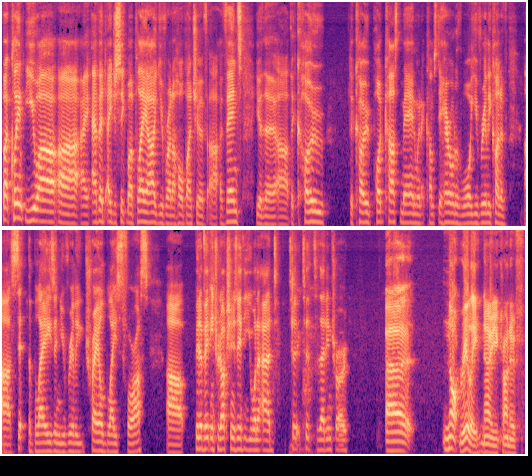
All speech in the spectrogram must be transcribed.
But Clint, you are uh, a avid Age of Sigmar player. You've run a whole bunch of uh, events. You're the uh, the co the co podcast man when it comes to Herald of War. You've really kind of uh, set the blaze and you've really trailblazed for us. Uh, bit of an introduction. Is anything you want to add to, to, to that intro? Uh, not really. No, you kind of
